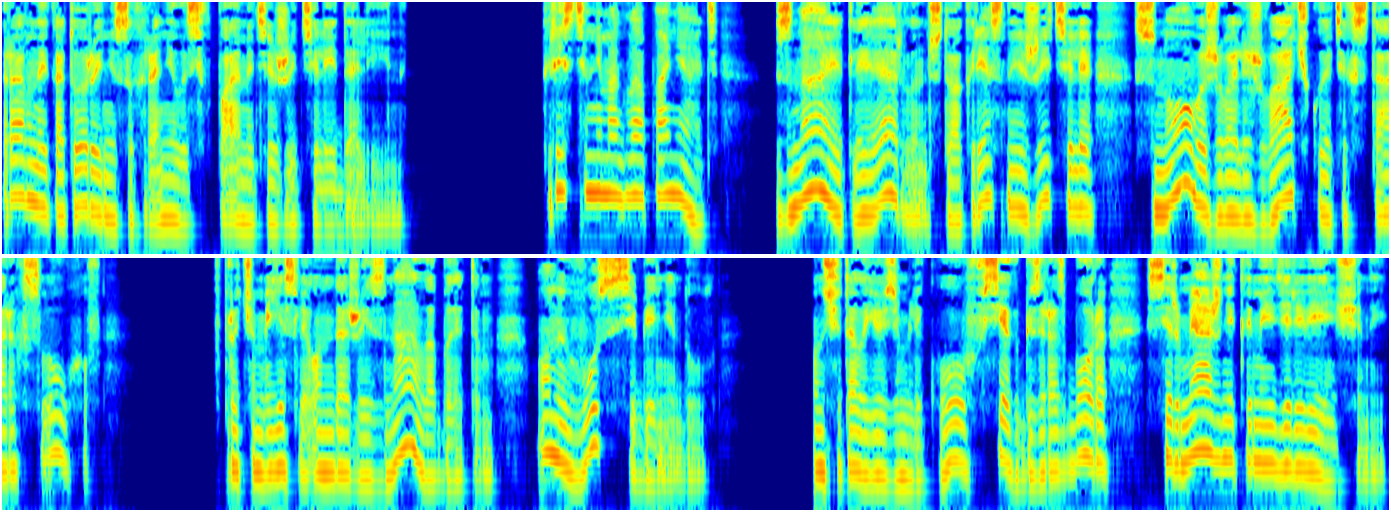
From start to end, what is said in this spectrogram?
равной которой не сохранилась в памяти жителей долины. Кристин не могла понять, знает ли Эрланд, что окрестные жители снова жевали жвачку этих старых слухов. Впрочем, если он даже и знал об этом, он и в ус себе не дул. Он считал ее земляков, всех без разбора, сермяжниками и деревенщиной,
